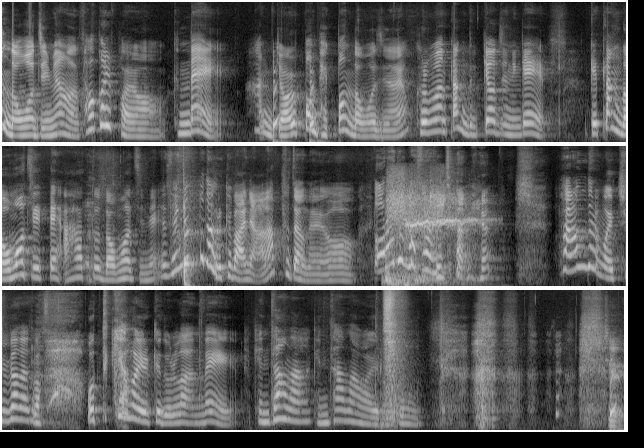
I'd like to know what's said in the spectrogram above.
번 넘어지면 서글퍼요. 근데 한 10번, 100번 넘어지나요? 그러면 딱 느껴지는 게 이렇게 딱 넘어질 때, 아, 또 넘어지네. 생각보다 그렇게 많이 안 아프잖아요. 떨어져서 알잖아요? 사람들은 막 주변에서 막, 어떻게 막 이렇게 놀라는데, 괜찮아, 괜찮아, 막 이러고. 제,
